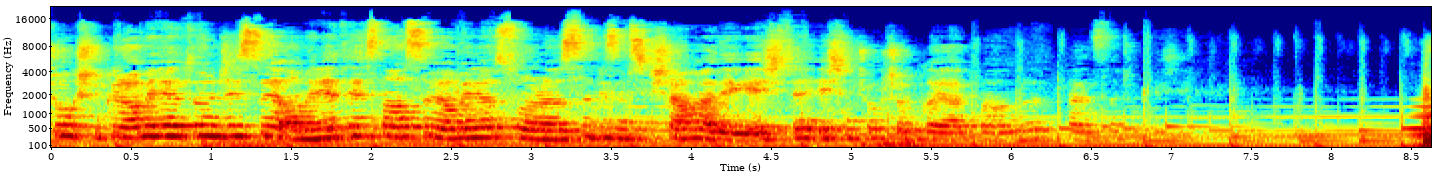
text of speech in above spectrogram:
Çok şükür ameliyat öncesi, ameliyat esnası ve ameliyat sonrası bizim için şahane geçti. Eşim çok çabuk ayaklandı. Kendisine çok teşekkür ederim.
